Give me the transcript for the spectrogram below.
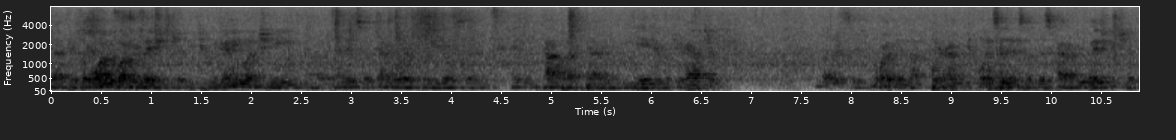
that there's a one-to-one relationship between any one gene uh, and its general alleles and any complex pattern of behavior. But you have to notice there's more than a apparent coincidence of this kind of relationship.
